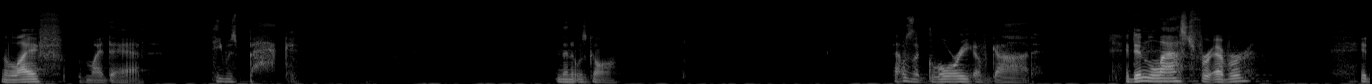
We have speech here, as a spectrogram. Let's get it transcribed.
the life of my dad. He was back. And then it was gone. That was the glory of God. It didn't last forever. It,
